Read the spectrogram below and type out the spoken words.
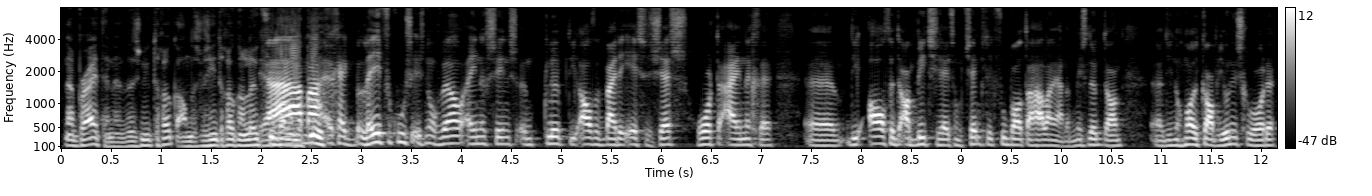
naar Brighton. En dat is nu toch ook anders. We zien toch ook een leuk Ja, voetballende maar ploeg. kijk, Leverkusen is nog wel enigszins een club die altijd bij de eerste zes hoort te eindigen. eh, die altijd de ambitie heeft om Champions League voetbal te halen. Ja, dat mislukt dan. eh, die nog nooit kampioen is geworden.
